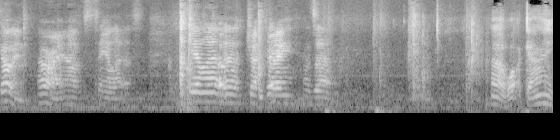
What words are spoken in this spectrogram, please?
going? All right. I'll see you later. See you later, Oh, Jeffrey. How's that? Oh, what a guy.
